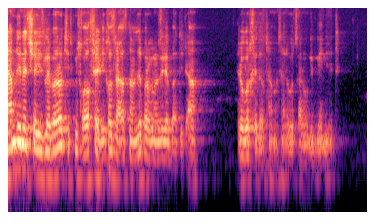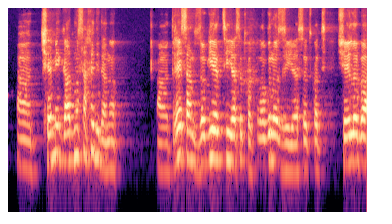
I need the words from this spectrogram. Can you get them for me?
რამდენად შეიძლება რომ თითქმის ყველაფერი იყოს რაღაც დონეზე პროგნოზირებადი რა? როგორ ხედავთ ამას? როგორ წარმოგიდგენიათ? აა ჩემი გადმოსახედიდან აა დღეს ამ ზოგიერთი ასე ვთქვათ პროგნოზი ასე ვთქვათ შეიძლება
